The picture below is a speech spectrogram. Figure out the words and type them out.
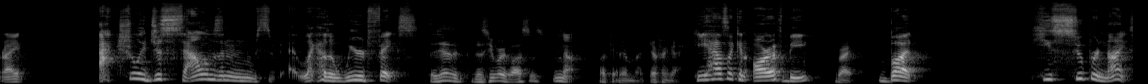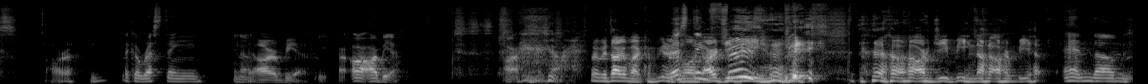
right? Actually, just sounds and like has a weird face. Does he have, does he wear glasses? No, Okay, never mind. Different guy. he has like an RFB, Right. but he's super nice, RFB. like a resting, you know, RBF. or RBF. R- We've been talking about computers so long. Resting RGB. RGB, not RBF. and um,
